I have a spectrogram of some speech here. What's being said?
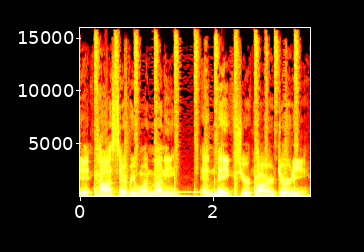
It costs everyone money and makes your car dirty.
